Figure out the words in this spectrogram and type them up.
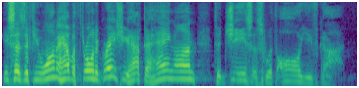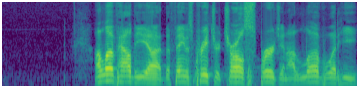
He says, if you want to have a throne of grace, you have to hang on to Jesus with all you've got. I love how the, uh, the famous preacher Charles Spurgeon, I love what he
